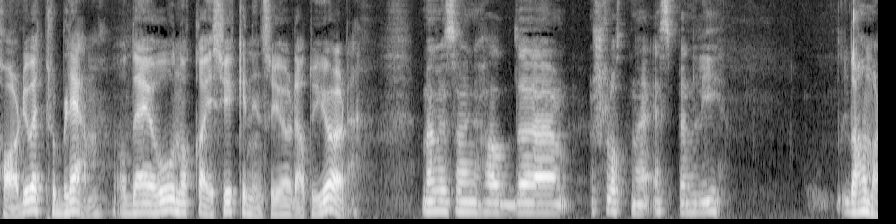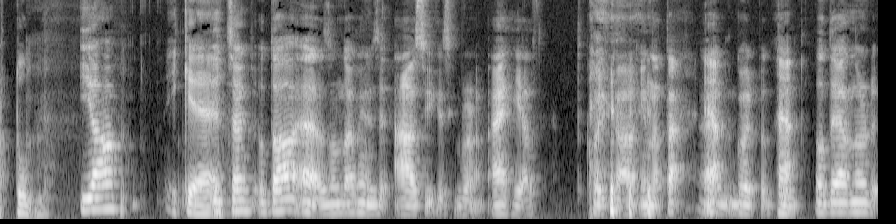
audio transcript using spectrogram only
har du jo et problem. Og det er jo noe i psyken din som gjør det at du gjør det. Men hvis han hadde slått ned Espen Lie Da har han vært dum. Ja, Ikke ikke sant? Og da er det sånn, da kan du si jeg har psykiske problemer. Jeg er helt korka i nettet. Jeg Ja. går på Ja. Og det er når du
